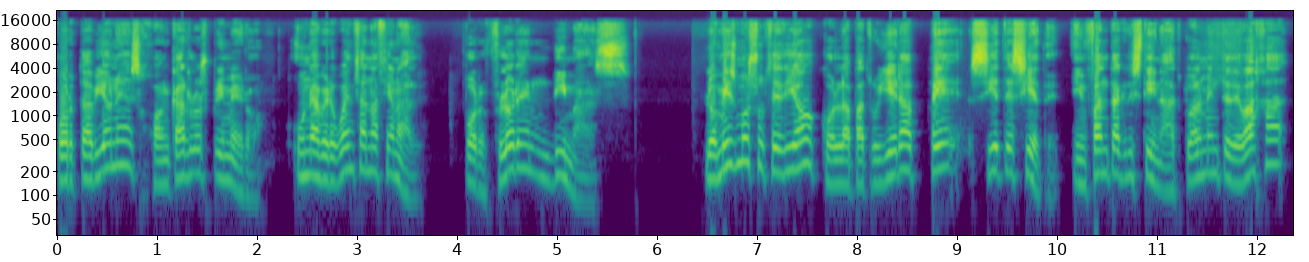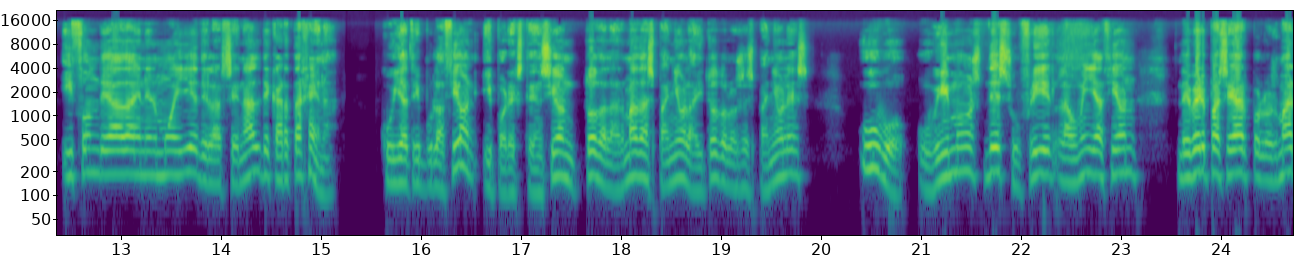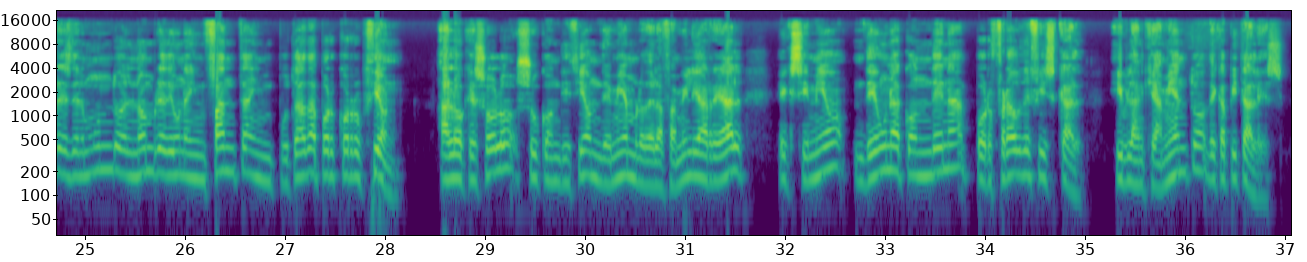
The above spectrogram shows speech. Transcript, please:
Portaaviones Juan Carlos I. Una vergüenza nacional. Por Floren Dimas. Lo mismo sucedió con la patrullera P-77, Infanta Cristina, actualmente de baja y fondeada en el muelle del Arsenal de Cartagena, cuya tripulación y por extensión toda la Armada Española y todos los españoles hubo, hubimos de sufrir la humillación de ver pasear por los mares del mundo el nombre de una infanta imputada por corrupción, a lo que sólo su condición de miembro de la familia real eximió de una condena por fraude fiscal y blanqueamiento de capitales,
